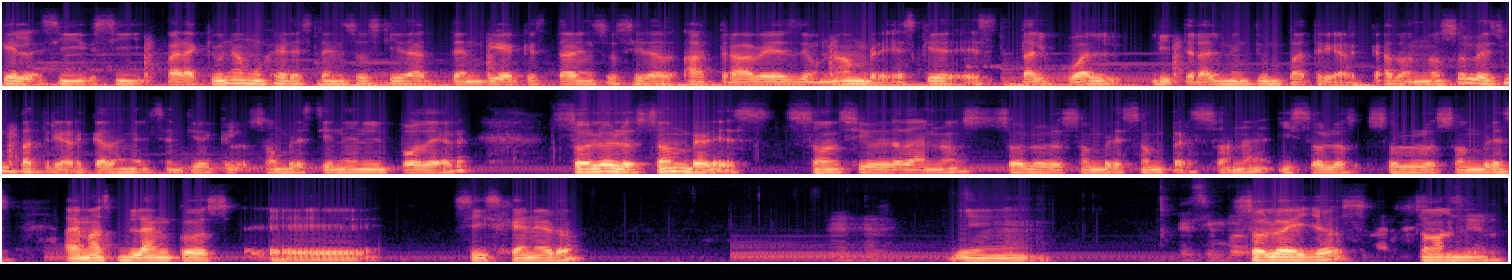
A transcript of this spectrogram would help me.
que si, si para que una mujer esté en sociedad tendría que estar en sociedad a través de un hombre. Es que es tal cual, literalmente un patriarcado. No solo es un patriarcado en el sentido de que los hombres tienen el poder, solo los hombres son ciudadanos, solo los hombres son personas y solo, solo los hombres, además blancos eh, cisgénero, y, solo ellos son...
